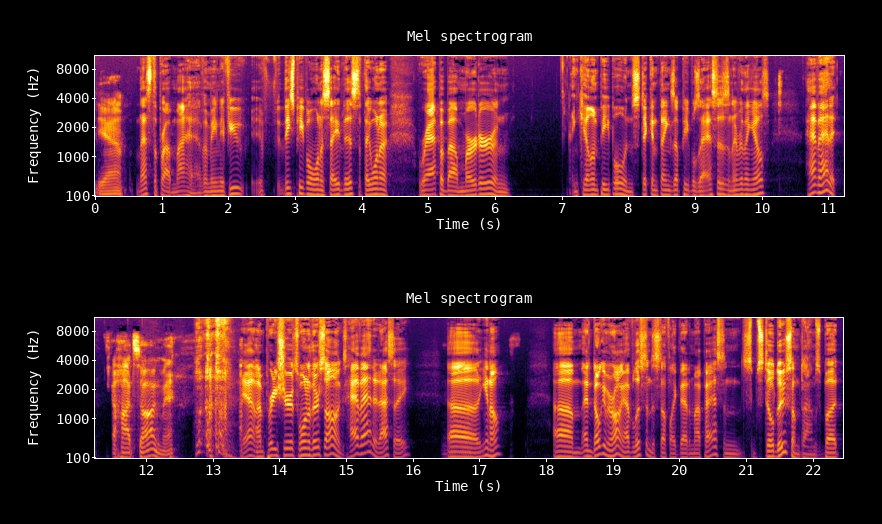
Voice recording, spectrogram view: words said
Yeah. That's the problem I have. I mean, if you if these people want to say this, if they want to rap about murder and and killing people and sticking things up people's asses and everything else, have at it. A hot song, man. yeah, and I'm pretty sure it's one of their songs. Have at it, I say. Uh, you know, um, and don't get me wrong, I've listened to stuff like that in my past and still do sometimes, but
